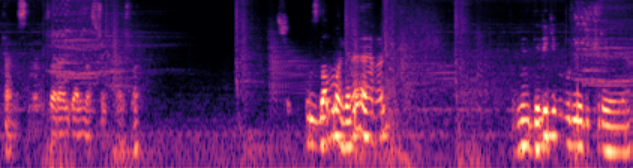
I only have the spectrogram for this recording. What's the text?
Bir tanesinden zarar gelmez çok fazla. Şey, Hızlanma gene de hemen. Benim deli gibi vuruyordu küreye ya.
